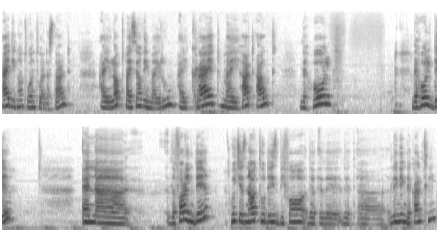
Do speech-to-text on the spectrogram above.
I did not want to understand. I locked myself in my room. I cried my heart out the whole the whole day. And uh, the following day, which is now two days before the, the, the uh, leaving the country,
